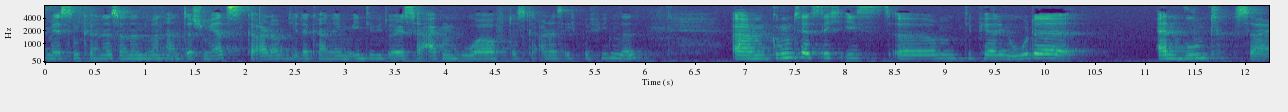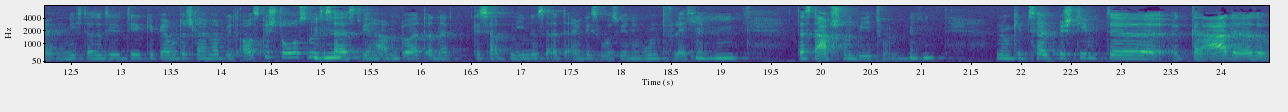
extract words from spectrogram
messen können, sondern nur anhand der Schmerzskala und jeder kann eben individuell sagen, wo er auf der Skala sich befindet. Ähm, grundsätzlich ist ähm, die Periode ein Wundsein. Nicht? Also die, die Gebärmutterschleimhaut wird ausgestoßen, mhm. das heißt, wir haben dort an der gesamten Innenseite eigentlich sowas wie eine Wundfläche. Mhm. Das darf schon wehtun. Mhm. Nun gibt es halt bestimmte Grade, also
